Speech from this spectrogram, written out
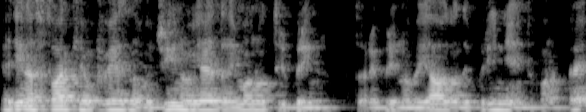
Edina stvar, ki je obvezna v džinu, je, da ima notri brin, torej brinove jagode, brinje in tako naprej.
